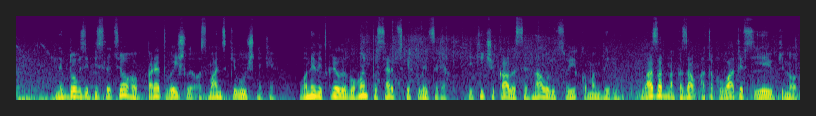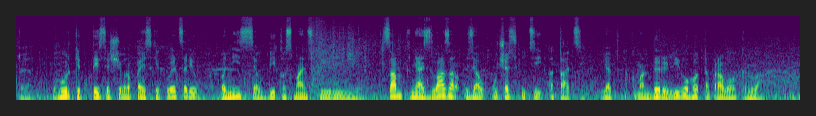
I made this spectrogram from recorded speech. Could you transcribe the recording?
Невдовзі після цього вперед вийшли османські лучники. Вони відкрили вогонь по сербських лицарях, які чекали сигналу від своїх командирів. Лазар наказав атакувати всією кінотою. Гуркіт тисяч європейських лицарів понісся в бік османської лінії. Сам князь Лазар узяв участь у цій атаці, як і командири лівого та правого крила.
